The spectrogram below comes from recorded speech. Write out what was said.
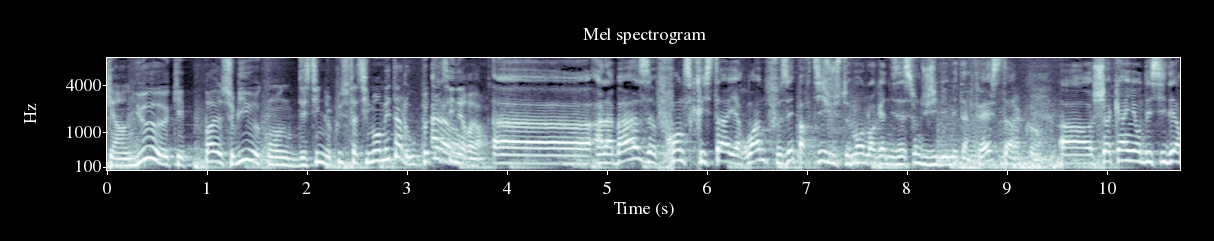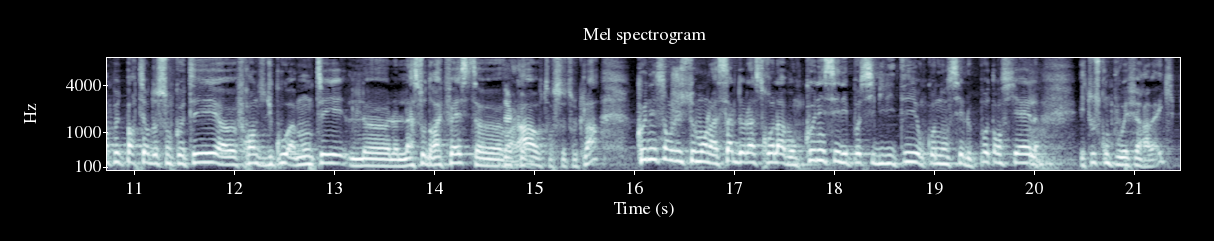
qui est un lieu euh, qui est pas celui qu'on destine le plus facilement au métal? Ou peut-être c'est une erreur? euh, à la base, Franz, Christa et Erwan faisaient partie justement de l'organisation du JB Metal Fest. Euh, chacun ayant décidé un peu de partir de son côté, euh, Franz du coup a monté l'assaut Dragfest euh, voilà, autour de ce truc-là. Connaissant justement la salle de l'Astrolabe, on connaissait les possibilités, on connaissait le potentiel et tout ce qu'on pouvait faire avec.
